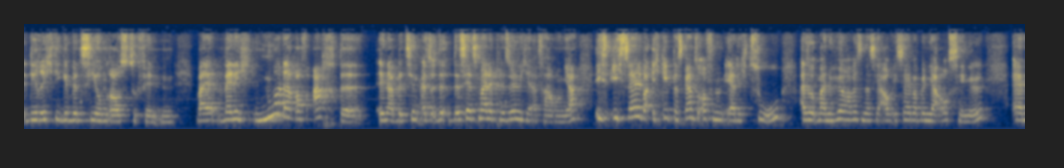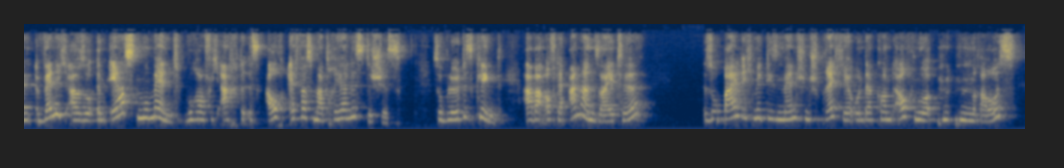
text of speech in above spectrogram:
die richtige Beziehung rauszufinden. Weil wenn ich nur darauf achte in einer Beziehung, also das ist jetzt meine persönliche Erfahrung, ja. Ich, ich selber, ich gebe das ganz offen und ehrlich zu. Also meine Hörer wissen das ja auch, ich selber bin ja auch Single. Ähm, wenn ich also im ersten Moment, worauf ich achte, ist auch etwas Materialistisches. So blöd es klingt. Aber auf der anderen Seite, sobald ich mit diesen Menschen spreche und da kommt auch nur raus,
